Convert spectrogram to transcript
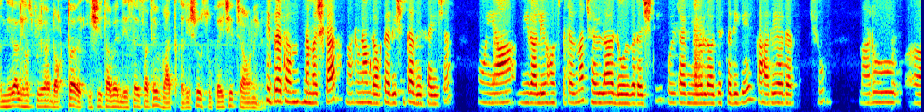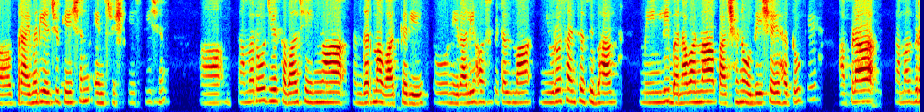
નિરાલી હોસ્પિટલના ડૉક્ટર ઈશિતાબેન દેસાઈ સાથે વાત કરીશું. શું કહે છે? ચાવણી. પ્રથમ નમસ્કાર. મારું નામ ડોક્ટર ઈશિતા દેસાઈ છે. હું અહીંયા નિરાલી હોસ્પિટલમાં છેલ્લા દોઢ વર્ષથી ફૂલ ટાઈમ ન્યુરોલોજીસ્ટ તરીકે કાર્યરત છું. મારું પ્રાઇમરી એજ્યુકેશન એમ ઋષિકેશથી છે. તમારો જે સવાલ છે એના સંદર્ભમાં વાત કરીએ તો નિરાલી હોસ્પિટલમાં ન્યુરોસાયન્સીસ વિભાગ મેઇનલી બનાવવાના પાછળનો ઉદ્દેશ્ય એ હતો કે આપણા સમગ્ર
